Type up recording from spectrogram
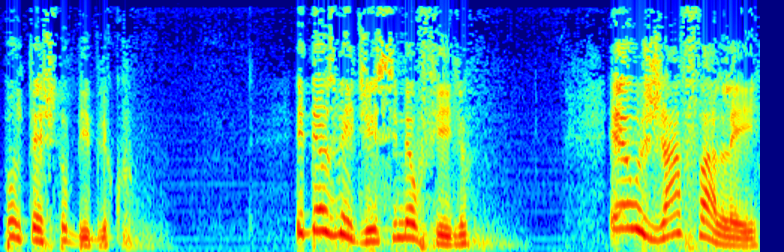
para um texto bíblico. E Deus me disse, meu filho, eu já falei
